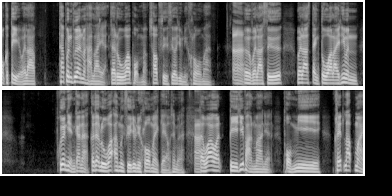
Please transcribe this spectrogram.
ปกติเวลา ถ้าเพื่อนๆมหาลัยอะจะรู้ว่าผมแบบชอบซื้อเสื้อยูนิโคลมากอ่าเออ เวลาซื้อเวลาแต่งตัวอะไรที่มันเพื่อนเห็นกันอะ ก็จะรู้ว่าอะมึงซื้อยูนิโคลมาอีกแล้วใช่ไหมอ่าแต่ว่าวันปีที่ผ่านมาเนี่ย ผมมีเคล็ดลับใหม่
